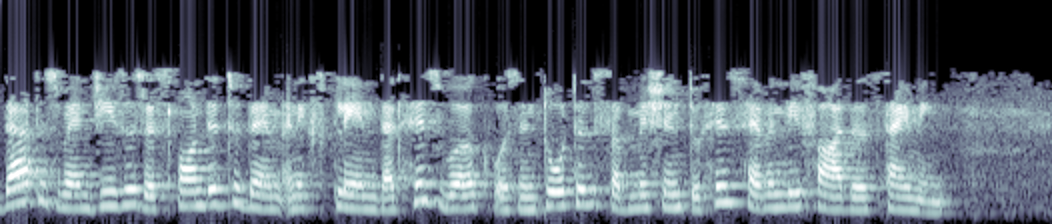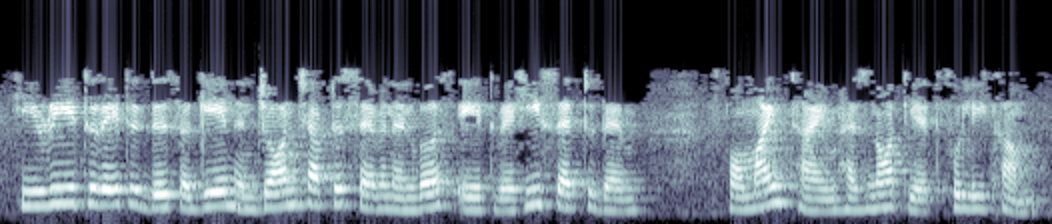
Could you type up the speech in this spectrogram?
That is when Jesus responded to them and explained that his work was in total submission to his heavenly Father's timing. He reiterated this again in John chapter 7 and verse 8 where he said to them, For my time has not yet fully come.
